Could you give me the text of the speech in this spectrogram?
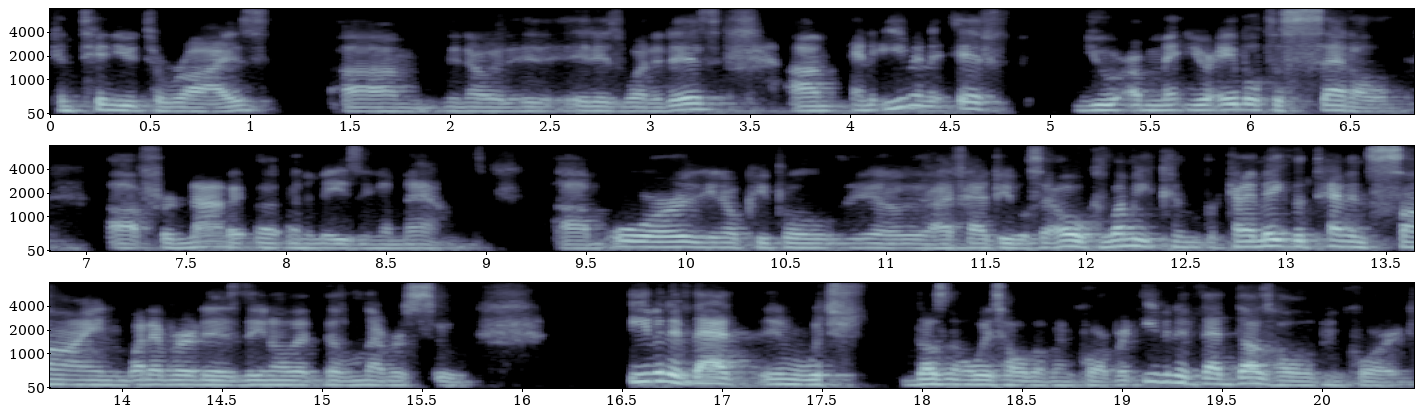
continue to rise. Um, you know, it, it is what it is, um, and even if you are you're able to settle uh, for not a, an amazing amount. Um, or you know people you know i've had people say oh let me can, can i make the tenant sign whatever it is you know that they'll never sue even if that which doesn't always hold up in court but even if that does hold up in court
